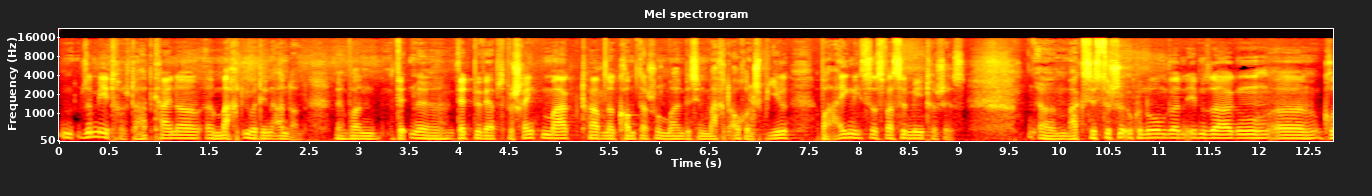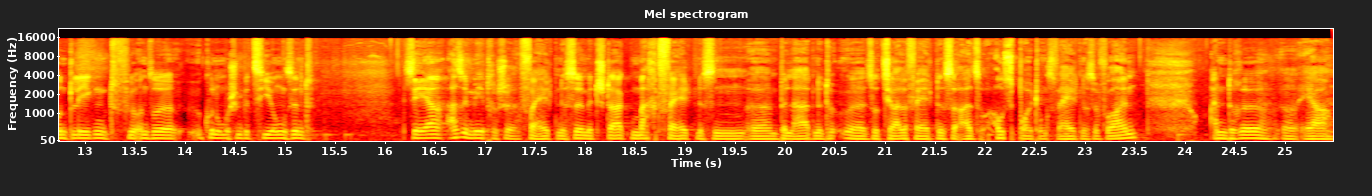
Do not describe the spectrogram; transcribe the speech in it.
symmetrisch, da hat keiner äh, Macht über den anderen. Wenn wir einen äh, wettbewerbsbeschränkten Markt haben, dann kommt da schon mal ein bisschen Macht auch ins Spiel. Aber eigentlich ist das was Symmetrisches. Ähm, marxistische Ökonomen würden eben sagen, äh, grundlegend für unsere ökonomischen Beziehungen sind sehr asymmetrische Verhältnisse mit starken Machtverhältnissen äh, beladene äh, soziale Verhältnisse, also Ausbeutungsverhältnisse vor allem. Andere, äh, eher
